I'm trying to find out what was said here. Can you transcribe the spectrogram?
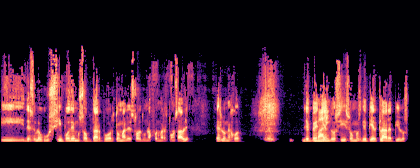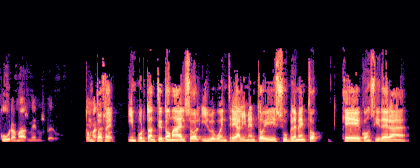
Y desde luego, si podemos optar por tomar el sol de una forma responsable, es lo mejor. Dependiendo si somos de piel clara, piel oscura, más, menos, pero tomar Entonces, el sol. importante tomar el sol y luego entre alimentos y suplementos, ¿qué considera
